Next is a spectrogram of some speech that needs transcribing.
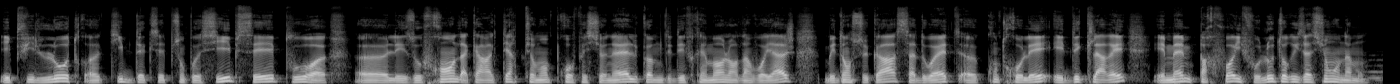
Et puis, l'autre euh, type d'exception possible, c'est pour euh, les offrandes à caractère purement professionnel, comme des défraiements lors d'un voyage. Mais dans ce cas, ça doit être contrôlé et déclaré. Et même, parfois, il faut l'autorisation en amont.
